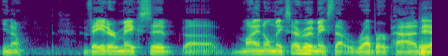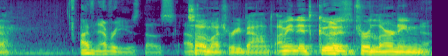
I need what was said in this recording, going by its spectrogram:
you know, Vater makes it. Uh, Meinl makes. Everybody makes that rubber pad. yeah. I've never used those. ever. so much rebound. I mean, it's good for learning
